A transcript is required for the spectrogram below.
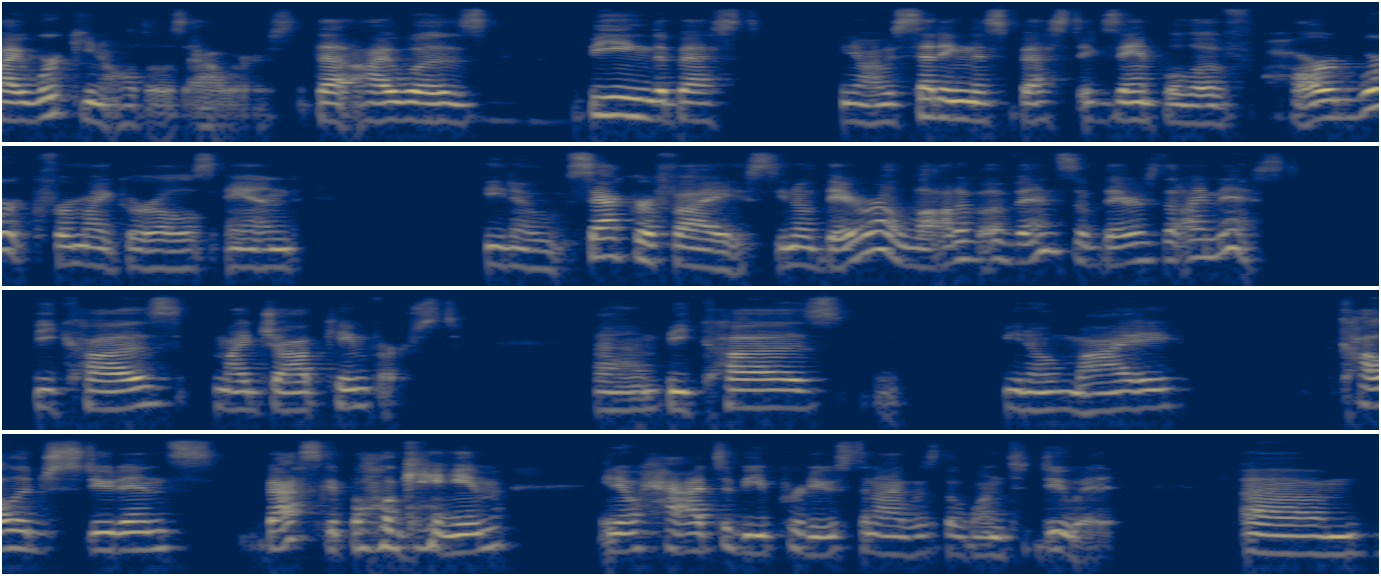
by working all those hours, that I was mm-hmm. being the best you know, I was setting this best example of hard work for my girls and, you know, sacrifice. You know, there are a lot of events of theirs that I missed because my job came first, um, because, you know, my college students' basketball game, you know, had to be produced and I was the one to do it. Um,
